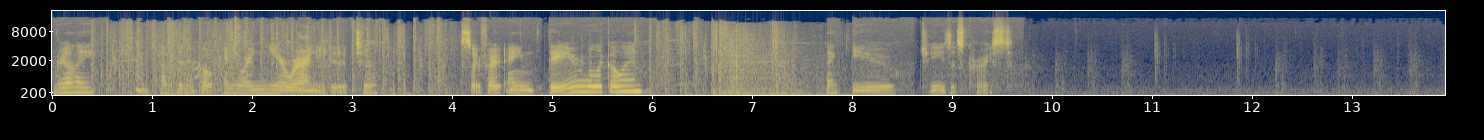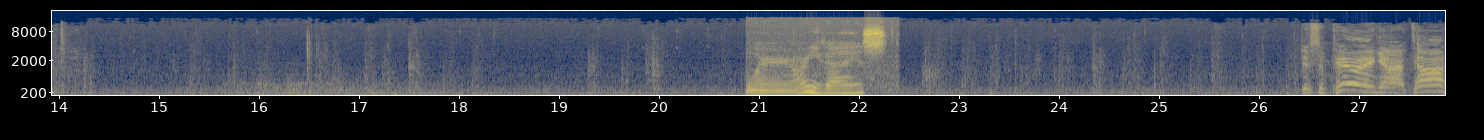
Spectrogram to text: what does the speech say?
Really? That didn't go anywhere near where I needed it to. So if I aim there, will it go in? Thank you. Jesus Christ. Where are you guys? Disappearing act, huh?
